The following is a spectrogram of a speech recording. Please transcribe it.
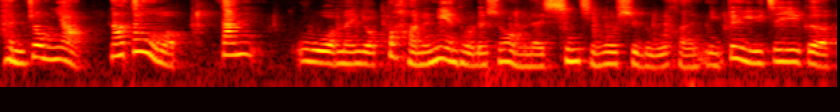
很重要？那当我当。我们有不好的念头的时候，我们的心情又是如何？你对于这一个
